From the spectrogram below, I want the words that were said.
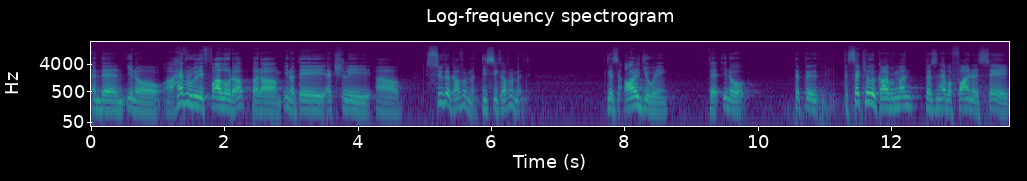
and then you know I haven't really followed up, but um, you know they actually uh, sue the government, DC government, because arguing that you know that the, the secular government doesn't have a final say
